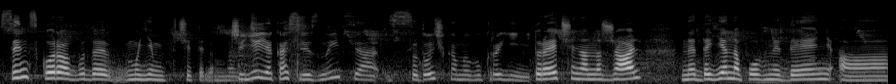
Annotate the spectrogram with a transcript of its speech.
син скоро буде моїм вчителем. Чи є якась різниця з садочками в Україні? Туреччина, на жаль, не дає на повний день а,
